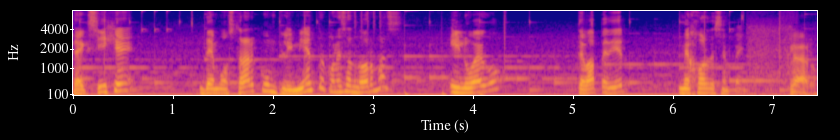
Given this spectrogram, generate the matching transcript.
Te exige demostrar cumplimiento con esas normas y luego te va a pedir mejor desempeño. Claro,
